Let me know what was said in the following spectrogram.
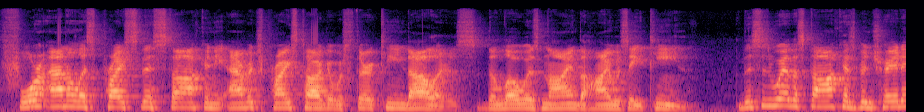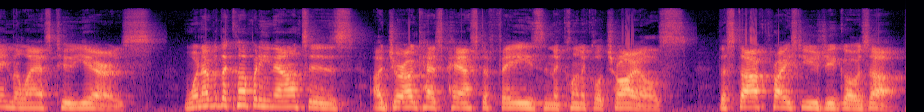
Four analysts priced this stock and the average price target was $13. The low was 9, the high was 18. This is where the stock has been trading the last two years. Whenever the company announces a drug has passed a phase in the clinical trials, the stock price usually goes up.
